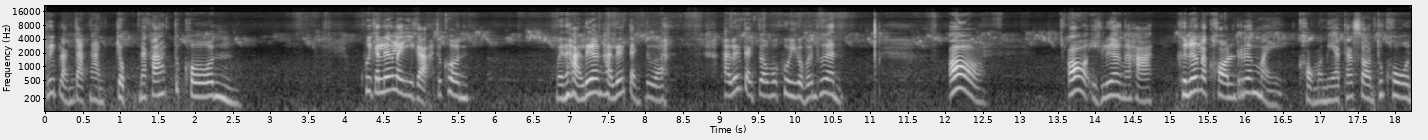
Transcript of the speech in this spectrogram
คลิปหลังจากงานจบนะคะ ทุกคน คุยกันเรื่องอะไรอีกอะทุกคนเหมือนหาเรื่องหาเรื่องแต่งตัว หาเรื่องแต่งตัวมาคุยกับเพื่อนๆอ้ออ้ออีกเรื่องนะคะ คือเรื่องละครเรื่องใหม่ของมามีแอปทักษรทุกคน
